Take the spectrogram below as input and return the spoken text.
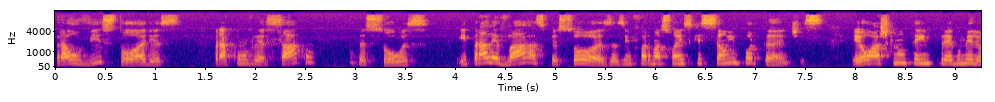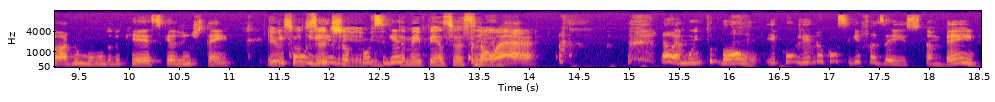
para ouvir histórias, para conversar com pessoas e para levar às pessoas as informações que são importantes. Eu acho que não tem emprego melhor no mundo do que esse que a gente tem. Eu e sou com o livro time. eu consegui. Também penso assim. Não é? Não, é muito bom. E com o livro eu consegui fazer isso também,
